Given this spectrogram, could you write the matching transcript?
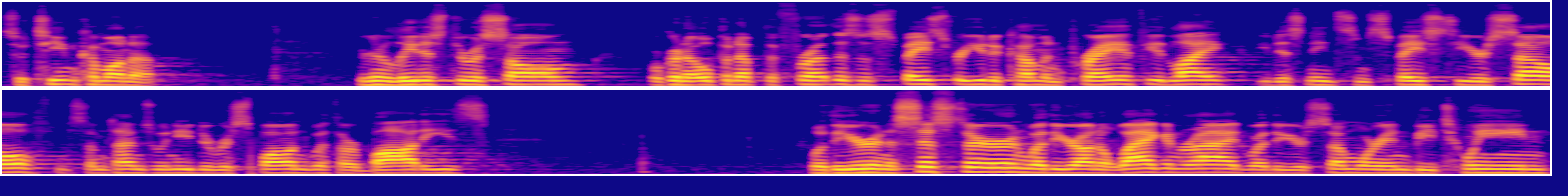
So, team, come on up. You're going to lead us through a song. We're going to open up the front. There's a space for you to come and pray if you'd like. You just need some space to yourself. Sometimes we need to respond with our bodies. Whether you're in a cistern, whether you're on a wagon ride, whether you're somewhere in between,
